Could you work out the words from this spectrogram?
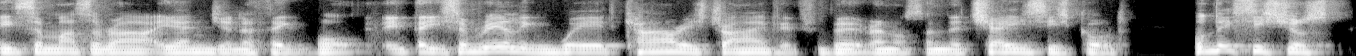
it's a Maserati engine, I think, but it, it's a really weird car he's driving for Burt Reynolds and the chase is good. But this is just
